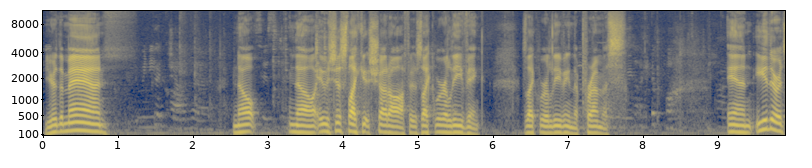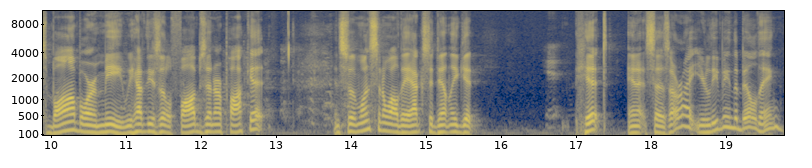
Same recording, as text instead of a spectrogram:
You're the man. No, no, it was just like it shut off. It was like we were leaving. It was like we were leaving the premise. And either it's Bob or me. We have these little fobs in our pocket. And so once in a while they accidentally get hit and it says, All right, you're leaving the building.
